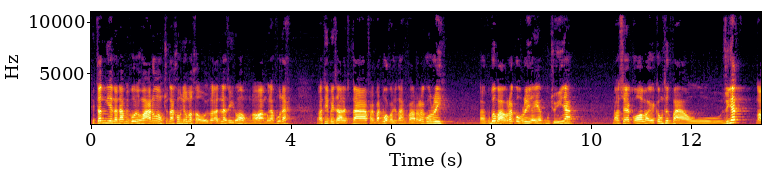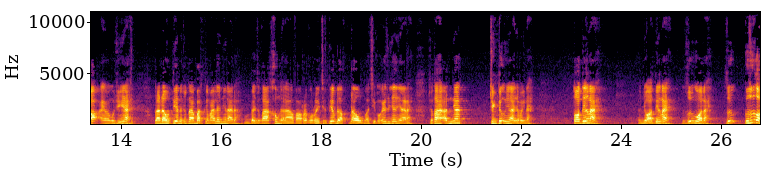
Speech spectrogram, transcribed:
Thì tất nhiên là đang bị vô hiệu hóa đúng không? Chúng ta không nhớ mật khẩu chúng ta ấn là gì đúng không? Đó 15 phút này. Đó thì bây giờ là chúng ta phải bắt buộc là chúng ta phải vào recovery à, cứ bước vào recovery anh em cùng chú ý nhá. Nó sẽ có một cái công thức vào duy nhất. Đó anh em cùng chú ý này là đầu tiên là chúng ta bật cái máy lên như này này. Về chúng ta không thể nào vào recovery trực tiếp được đâu mà chỉ có cái duy nhất như này này. Chúng ta hãy ấn nhá trình tự như này cho mình này. To tiếng này nhỏ tiếng này giữ nguồn này giữ cứ giữ thôi.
